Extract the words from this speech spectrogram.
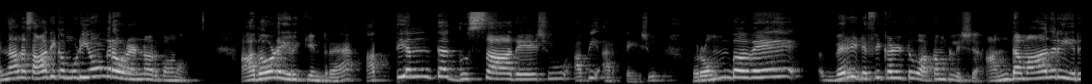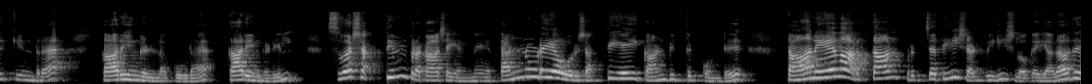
என்னால சாதிக்க முடியுங்கிற ஒரு எண்ணம் இருக்கணும். அதோட இருக்கின்ற அத்தியந்த துஸ்ஸாதேஷு அபி அர்த்தேஷு ரொம்பவே வெரி டிஃபிகல்ட் டு அக்கம்ப்ளிஷ் அந்த மாதிரி இருக்கின்ற காரியங்கள்ல கூட காரியங்களில் ஸ்வசக்திம் பிரகாசையன்னு தன்னுடைய ஒரு சக்தியை காண்பித்துக் கொண்டு தானேவ அர்த்தான் பிரிச்சதி ஷட்பிகி ஸ்லோகை அதாவது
